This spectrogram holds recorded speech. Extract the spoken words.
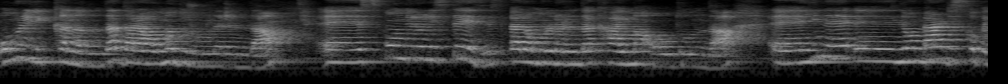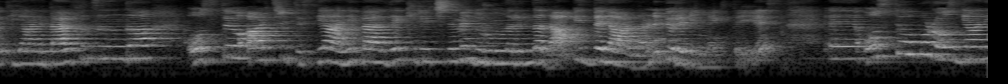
omurilik kanalında daralma durumlarında, e, spondilolistezis, bel omurlarında kayma olduğunda, e, yine e, lomber diskopati yani bel fıtığında, osteoartritis yani belde kireçleme durumlarında da biz bel ağrılarını görebilmekteyiz. E, osteoporoz yani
